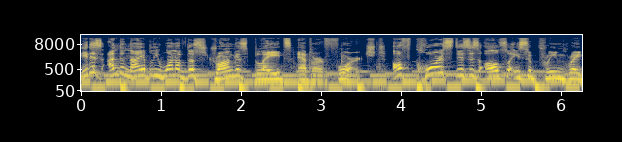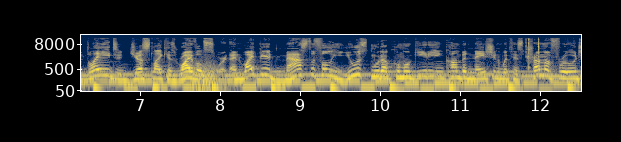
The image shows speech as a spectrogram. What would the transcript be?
it is undeniably one of the strongest blades ever forged. Of course, this is also a supreme grade blade, just like his rival sword, and Whitebeard masterfully used Murakumogiri in combination with his Tremor Fruit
